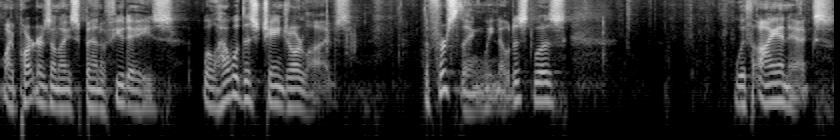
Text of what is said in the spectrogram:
my partners and I spent a few days, well, how would this change our lives? The first thing we noticed was with INX,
